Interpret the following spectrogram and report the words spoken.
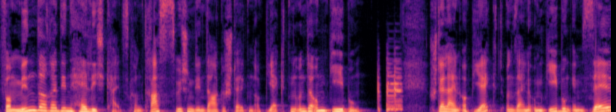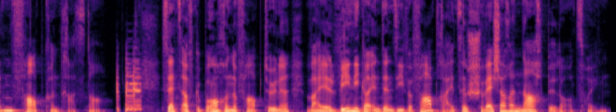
vermindere den Helligkeitskontrast zwischen den dargestellten Objekten und der Umgebung. Stelle ein Objekt und seine Umgebung im selben Farbkontrast dar. Setz auf gebrochene Farbtöne, weil weniger intensive Farbreize schwächere Nachbilder erzeugen.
